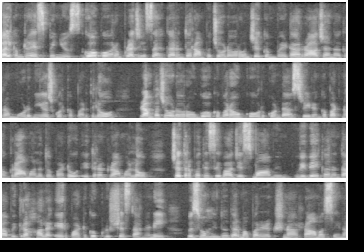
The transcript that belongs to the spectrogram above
Welcome to SP news. Gokavaram ప్రజల సహకారంతో రంపచోడవరం జగ్గంపేట రాజానగరం మూడు నియోజకవర్గ పరిధిలో రంపచోడవరం గోకవరం కోరుకొండ శ్రీరంగపట్నం గ్రామాలతో పాటు ఇతర గ్రామాల్లో ఛత్రపతి శివాజీ స్వామి వివేకానంద విగ్రహాల ఏర్పాటుకు కృషి చేస్తానని విశ్వ హిందూ ధర్మ పరిరక్షణ రామసేన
